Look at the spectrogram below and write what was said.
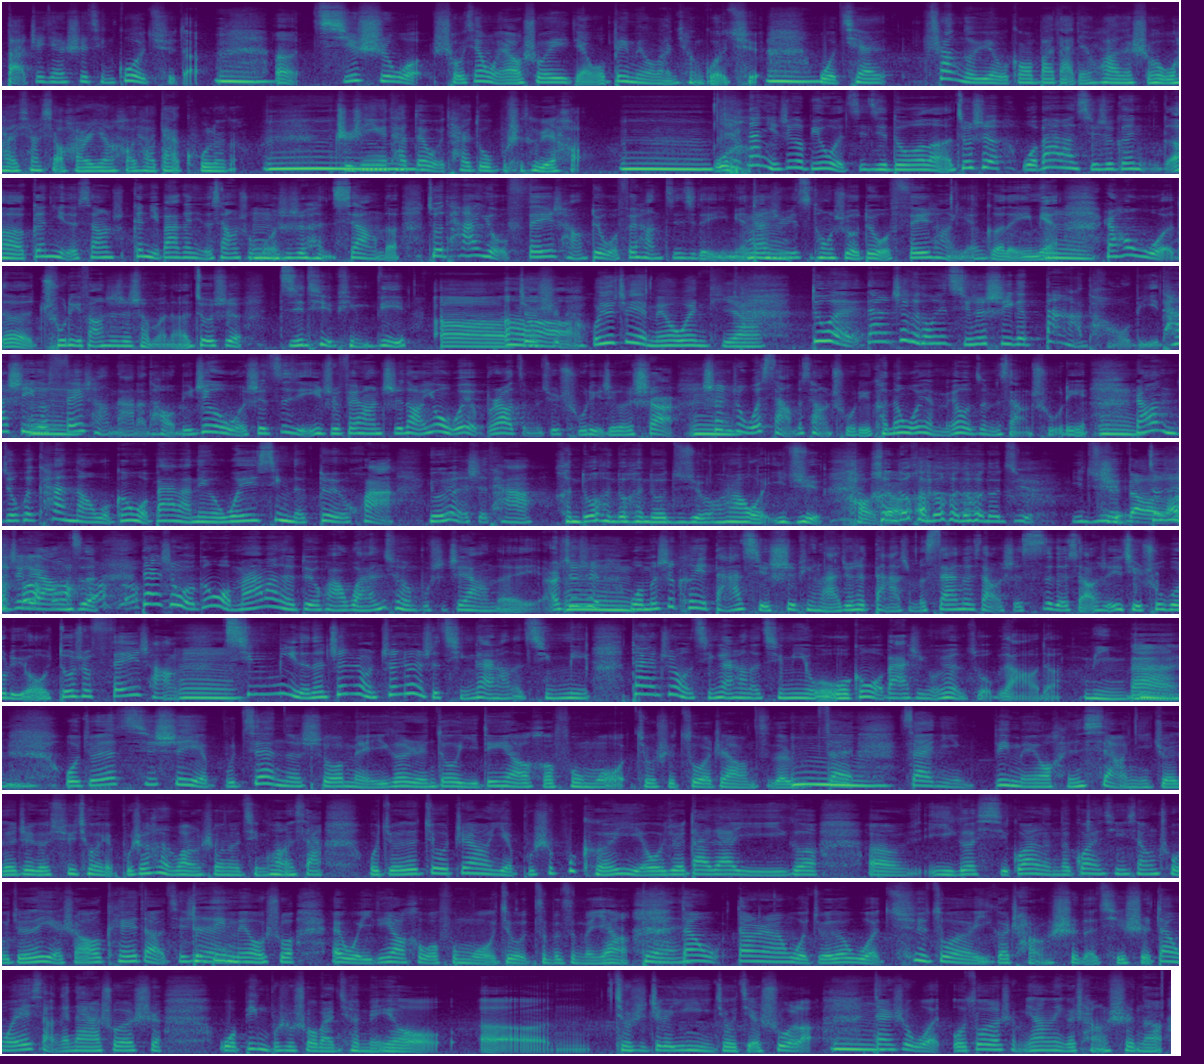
把这件事情过去的。嗯呃，其实我首先我要说一点，我并没有完全过去。嗯我前上个月我跟我爸打电话的时候，我还像小孩一样嚎啕大哭了呢，嗯只是因为他对我态度不是特别好。嗯我，那你这个比我积极多了。就是我爸爸其实跟呃跟你的相处，跟你爸跟你的相处模式是很像的。就他有非常对我非常积极的一面，但是嗯与此同时有对我非常严格的一面。嗯然后我的处理方式是什么呢？就是集体屏蔽。呃，就是哦我觉得这也没有问题啊。对，但是这个东西其实是一个大逃避，它是一个嗯非常大的逃避。这个我是自己一直非常知道，因为我也不知道怎么去处理这个事儿，嗯甚至我想不想处理，可能我也没有这么想处理。嗯然后你就会看到我跟我爸爸那个微信的对话，永远是他很多很多很多句，然后我一句，好很多很多很多很多 句，一句就是这个样子。但是我跟我妈妈的对话完全不是这样的，而就是嗯我们是可以打起视频来，就是打什么三个小时、四个小时，一起出国旅游，都是非常嗯亲密的。那真正真正是情感上的亲密，但是这种情感上的亲密，我我跟我爸是永远做不到的。明白。嗯我觉得其实也不见得说每一个人都一定要和父母就是做这样子的，嗯在在你并没有很想，你觉得这个需求也不是很旺盛的情况下，我觉得就这样也不是不可以。我觉得大家以一个呃一个习惯了的惯性相处，我觉得也是 OK 的。其实并没有说，哎，我一定要和我父母就怎么怎么样。对，但当然，我觉得我去做了一个尝试的，其实，但我也想跟大家说的是，我并不是说完全没有，呃，就是这个阴影就结束了。嗯，但是我我做了什么样的一个尝试呢？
